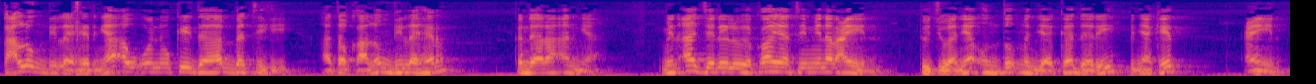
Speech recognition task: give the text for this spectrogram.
kalung di lehernya au unuki dabbatihi atau kalung di leher kendaraannya min ajalil wiqayati minal ain tujuannya untuk menjaga dari penyakit ain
